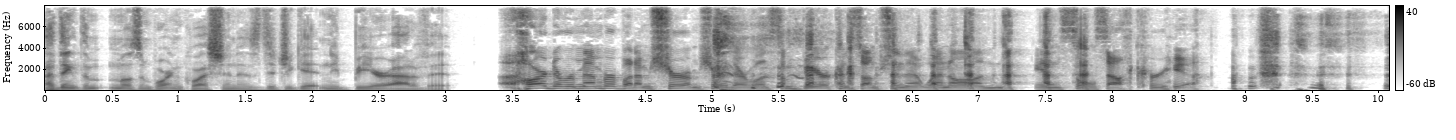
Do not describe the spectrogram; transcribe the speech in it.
I think the most important question is did you get any beer out of it? Uh, hard to remember, but I'm sure I'm sure there was some beer consumption that went on in Seoul, South Korea.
